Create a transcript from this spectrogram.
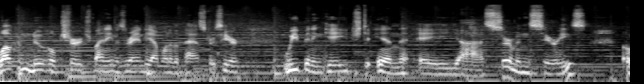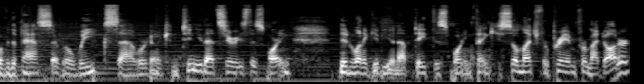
Welcome to New Hope Church. My name is Randy. I'm one of the pastors here. We've been engaged in a uh, sermon series over the past several weeks. Uh, we're going to continue that series this morning. Did want to give you an update this morning. Thank you so much for praying for my daughter,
